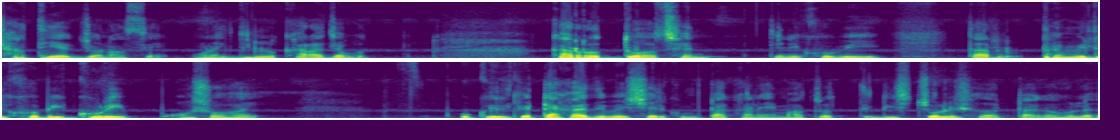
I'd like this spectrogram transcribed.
সাথী একজন আছে, অনেক দিন হলো কারা যাবৎ কারারুদ্ধ আছেন, তিনি খুবই, তার ফ্যামিলি খুবই গরিব, অসহায়, উকিলকে টাকা দিবে সেরকম টাকা নেই, মাত্র তিরিশ, চল্লিশ হাজার টাকা হলে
